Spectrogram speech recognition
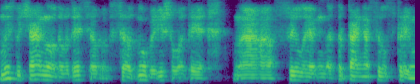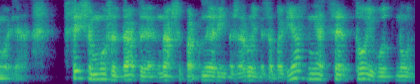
Ну і звичайно доведеться все одно вирішувати е, сили питання сил стримування. Все, що може дати наші партнери і міжнародні зобов'язання, це той от, ну,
